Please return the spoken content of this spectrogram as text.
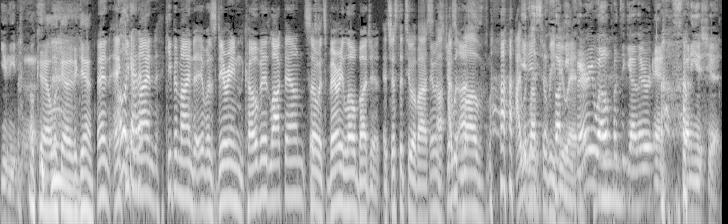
You need to. Okay, I'll look at it again. And and I'll keep in at it. mind, keep in mind, it was during COVID lockdown, so it's very low budget. It's just the two of us. It was Uh, just I would us. love I would It love to redo it. Very well put together and funny as shit.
